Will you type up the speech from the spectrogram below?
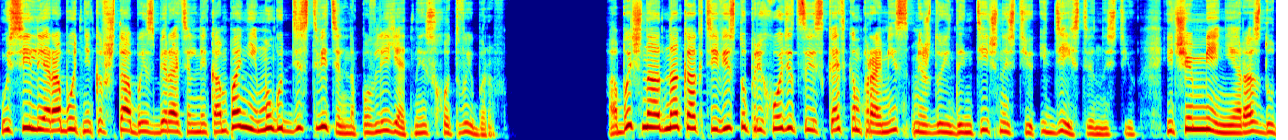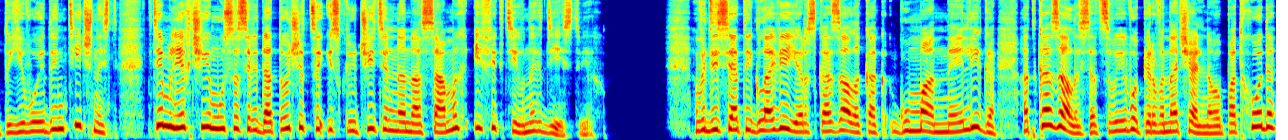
усилия работников штаба избирательной кампании могут действительно повлиять на исход выборов. Обычно, однако, активисту приходится искать компромисс между идентичностью и действенностью, и чем менее раздута его идентичность, тем легче ему сосредоточиться исключительно на самых эффективных действиях. В десятой главе я рассказала, как Гуманная лига отказалась от своего первоначального подхода,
